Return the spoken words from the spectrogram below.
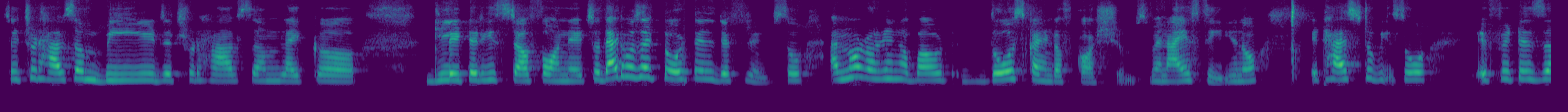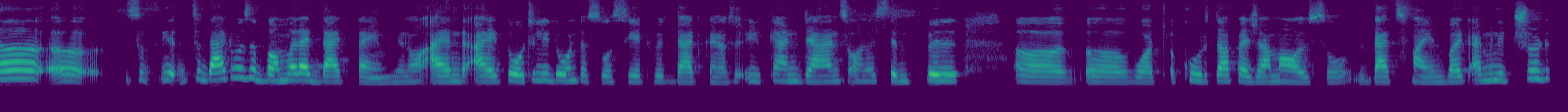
so it should have some beads. It should have some like uh, glittery stuff on it. So that was a total different. So i'm not talking about those kind of costumes when i see you know. It has to be so if it is a uh, so, so that was a bummer at that time you know and i totally don't associate with that kind of so you can dance on a simple uh, uh, what a kurta pajama also that's fine but i mean it should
